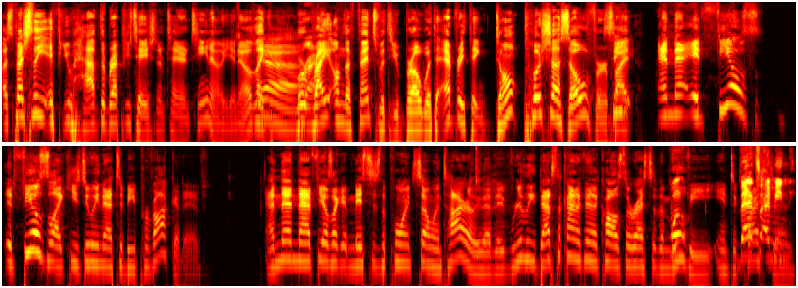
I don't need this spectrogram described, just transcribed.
Especially if you have the reputation of Tarantino, you know, like Yeah. we're Right. right. on the fence with you, bro, with everything. Don't push us over. See, by and that it feels it feels like he's doing that to be provocative. And then that feels like it misses the point so entirely that it really that's the kind of thing that calls the rest of the Well, movie into That's question. I mean,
